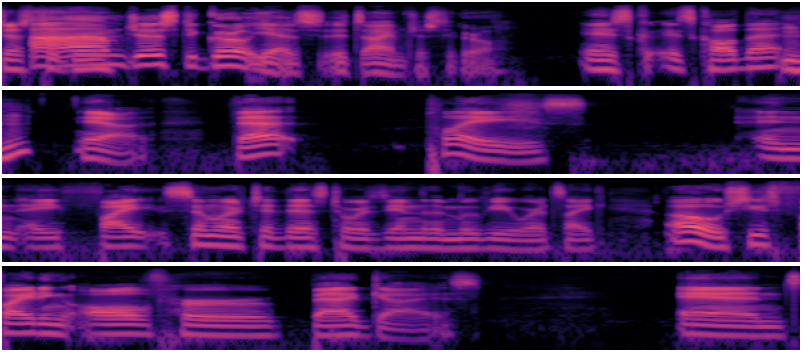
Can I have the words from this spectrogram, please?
just a girl. I'm just a girl. Yes, it's I'm just a girl. It's it's called that. Mm-hmm. Yeah, that plays in a fight similar to this towards the end of the movie, where it's like, oh, she's fighting all of her bad guys, and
